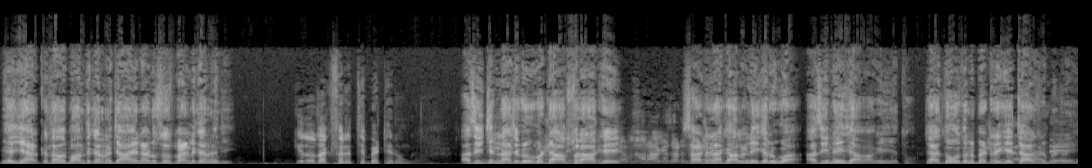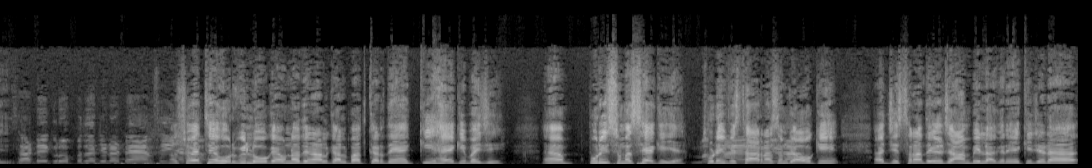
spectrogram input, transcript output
ਵੀ ਅਸੀਂ ਹਰਕਤਾਂ ਬੰਦ ਕਰਨ ਜਾਂ ਇਹਨਾਂ ਨੂੰ ਸਸਪੈਂਡ ਕਰਨ ਜੀ। ਕਦੋਂ ਤੱਕ ਫਿਰ ਇੱਥੇ ਬੈਠੇ ਰਹੋਗੇ? ਅਸੀਂ ਜਿੰਨਾ ਚ ਕੋਈ ਵੱਡਾ ਅਫਸਰ ਆ ਕੇ ਸਾਡੇ ਨਾਲ ਗੱਲ ਨਹੀਂ ਕਰੂਗਾ ਅਸੀਂ ਨਹੀਂ ਜਾਵਾਂਗੇ ਜੀ ਇੱਥੋਂ। ਚਾਹੇ 2 ਦਿਨ ਬੈਠ ਰਹੀਏ 4 ਦਿਨ ਬੈਠ ਰਹੀਏ। ਸਾਡੇ ਗਰੁੱਪ ਦਾ ਜਿਹੜਾ ਟਾਈਮ ਸੀ ਸੋ ਇੱਥੇ ਹੋਰ ਵੀ ਲੋਕ ਹੈ ਉਹਨਾਂ ਦੇ ਨਾਲ ਗੱਲਬਾਤ ਕਰਦੇ ਆ ਕੀ ਹੈ ਕਿ ਬਾਈ ਜੀ? ਪੂਰੀ ਸਮੱਸਿਆ ਕੀ ਹੈ? ਥੋੜੀ ਵਿਸਤਾਰ ਨਾਲ ਸਮਝਾਓ ਕਿ ਜਿਸ ਤਰ੍ਹਾਂ ਦੇ ਇਲਜ਼ਾਮ ਵੀ ਲੱਗ ਰਹੇ ਕਿ ਜਿਹੜਾ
